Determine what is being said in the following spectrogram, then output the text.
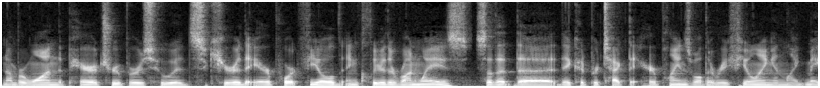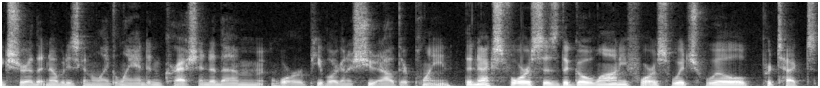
Number one, the paratroopers who would secure the airport field and clear the runways so that the they could protect the airplanes while they're refueling and like make sure that nobody's gonna like land and crash into them or people are gonna shoot out their plane. The next force is the Golani force, which will protect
